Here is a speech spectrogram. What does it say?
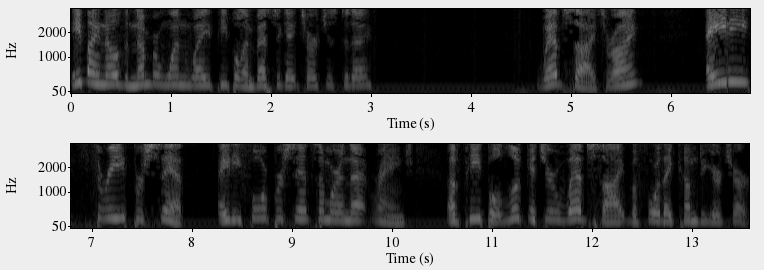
Anybody know the number one way people investigate churches today? Websites, right? 83%, 84%, somewhere in that range, of people look at your website before they come to your church.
